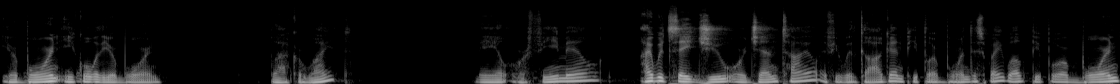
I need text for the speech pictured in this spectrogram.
you're born equal whether you're born black or white, male or female. I would say Jew or Gentile. If you're with Gaga and people are born this way, well, people who are born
